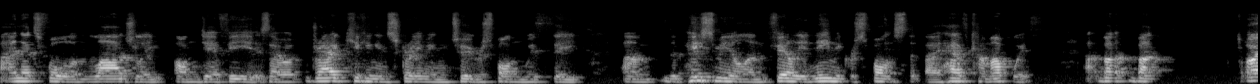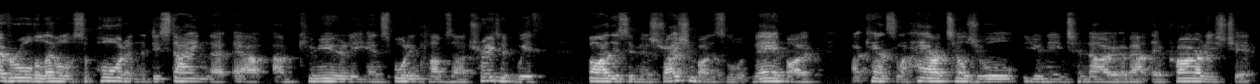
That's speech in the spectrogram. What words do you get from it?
and that's fallen largely on deaf ears. They were dragged kicking and screaming to respond with the um, the piecemeal and fairly anemic response that they have come up with. Uh, but but overall, the level of support and the disdain that our um, community and sporting clubs are treated with by this administration, by this Lord Mayor, by uh, Councillor Howard tells you all you need to know about their priorities, Chair.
